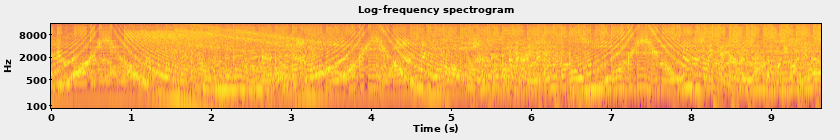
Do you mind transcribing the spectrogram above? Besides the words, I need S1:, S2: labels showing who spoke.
S1: much money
